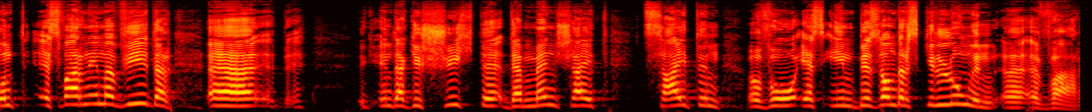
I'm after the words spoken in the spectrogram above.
Und es waren immer wieder äh, in der Geschichte der Menschheit Zeiten, wo es ihm besonders gelungen äh, war,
